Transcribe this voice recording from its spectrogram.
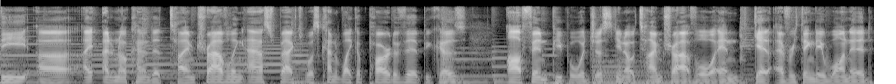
the uh, I, I don't know kind of the time traveling aspect was kind of like a part of it because often people would just you know time travel and get everything they wanted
